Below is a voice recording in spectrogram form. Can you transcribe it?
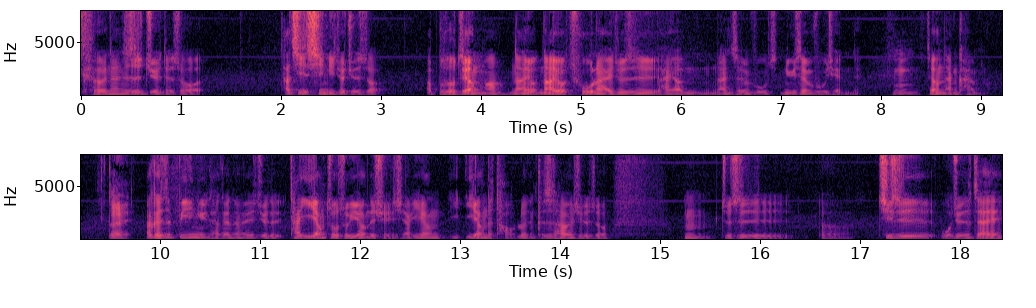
可能是觉得说，她其实心里就觉得说啊，不都这样吗？哪有哪有出来就是还要男生付女生付钱的？嗯，这样难看吗？对，啊，可是 B 女她可能会觉得，她一样做出一样的选项，一样一一样的讨论，可是她会觉得说，嗯，就是呃，其实我觉得在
